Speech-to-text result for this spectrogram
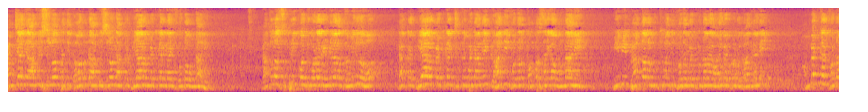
పంచాయతీ ఆఫీసులో ప్రతి గవర్నమెంట్ ఆఫీసులో డాక్టర్ బిఆర్ అంబేద్కర్ గారి ఫోటో ఉండాలి. గతంలో సుప్రీంకోర్టు కూడా రెండు వేల తొమ్మిదిలో డాక్టర్ బిఆర్ అంబేద్కర్ చిత్రపటాన్ని గాంధీ ఫోటోలు కంపల్సరిగా ఉండాలి. మీ మీ ప్రాంతాల్లో ముఖ్యమంత్రి ఫోటో పెట్టుకుంటారో ఎవరు పెట్టుకుంటారో కాదు కానీ అంబేద్కర్ ఫోటో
